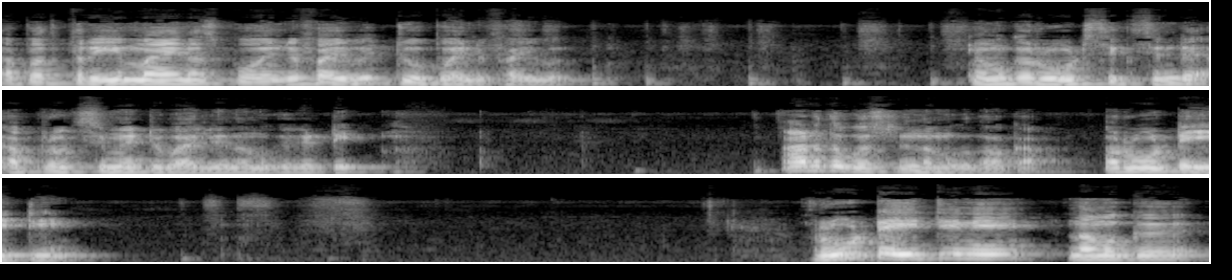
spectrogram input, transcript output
അപ്പോൾ three minus point five two point five നമുക്ക് റൂട്ട് സിക്സിന്റെ അപ്രോക്സിമേറ്റ് വാല്യൂ നമുക്ക് കിട്ടി. അടുത്ത ക്വസ്റ്റ്യൻ നമുക്ക് നോക്കാം. റൂട്ട് എയ്റ്റീൻ റൂട്ട് എയ്റ്റീനെ നമുക്ക്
